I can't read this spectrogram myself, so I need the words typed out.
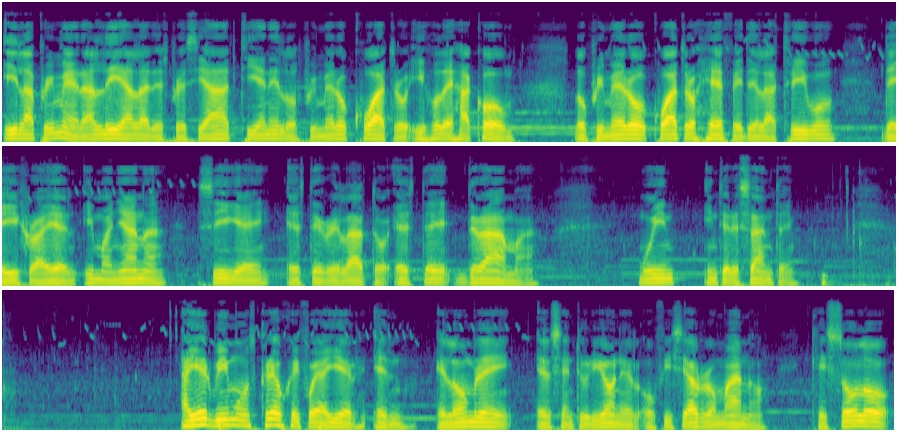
Y la primera, Lía, la despreciada, tiene los primeros cuatro hijos de Jacob, los primeros cuatro jefes de la tribu de Israel. Y mañana sigue este relato, este drama muy interesante. Ayer vimos, creo que fue ayer, el, el hombre, el centurión, el oficial romano, que solo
